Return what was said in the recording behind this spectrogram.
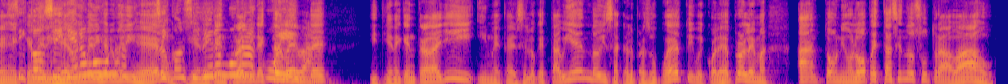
en el si que me dijeron, consiguieron me dijeron, una- me dijeron. si tiene que consiguieron entrar una directamente y tiene que entrar allí y meterse lo que está viendo y sacar el presupuesto y ver cuál es el problema. Antonio López está haciendo su trabajo,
